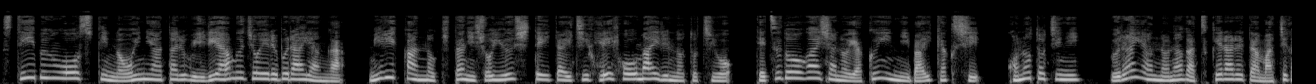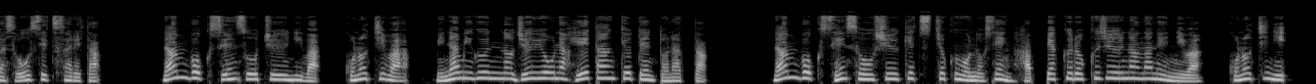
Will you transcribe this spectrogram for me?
スティーブン・オースティンの甥にあたるウィリアム・ジョエル・ブライアンがミリカンの北に所有していた1平方マイルの土地を鉄道会社の役員に売却し、この土地にブライアンの名が付けられた町が創設された。南北戦争中には、この地は南軍の重要な兵站拠点となった。南北戦争終結直後の1867年には、この地に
